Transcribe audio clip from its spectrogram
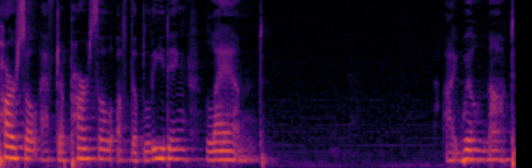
parcel after parcel of the bleeding land. I will not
